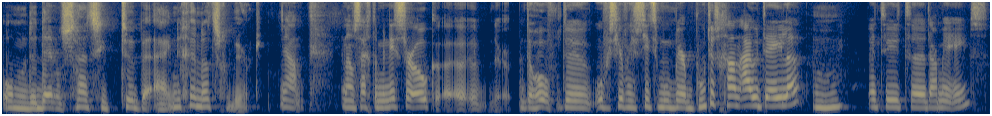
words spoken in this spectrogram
om de demonstratie te beëindigen. En dat is gebeurd. Ja, en dan zegt de minister ook... Uh, de, hoofd, de officier van justitie moet meer boetes gaan uitdelen. Mhm. Bent u het uh, daarmee eens?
